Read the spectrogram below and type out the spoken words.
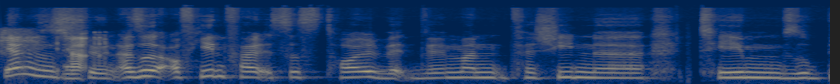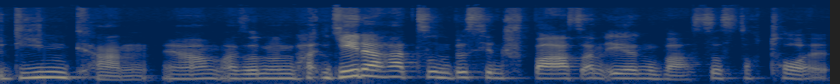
Ja, das ist ja. schön. Also auf jeden Fall ist es toll, wenn, wenn man verschiedene Themen so bedienen kann. Ja, also dann, jeder hat so ein bisschen Spaß an irgendwas. Das ist doch toll.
